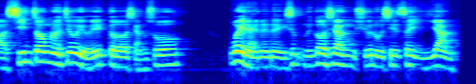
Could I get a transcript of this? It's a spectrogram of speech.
啊，心中呢就有一个想说，未来的呢也是能够像徐龙先生一样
